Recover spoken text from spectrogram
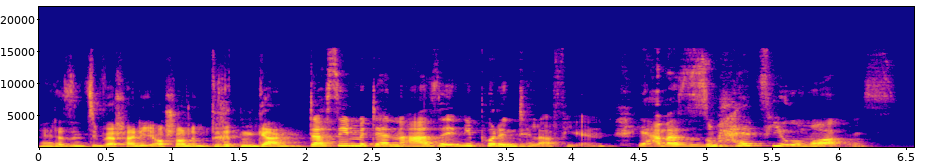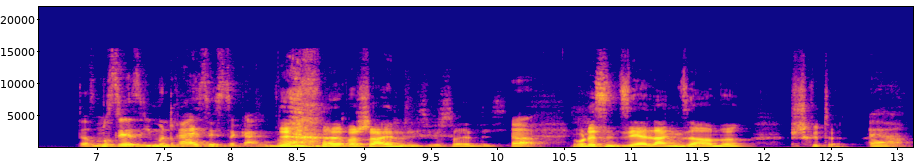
Ja, da sind sie wahrscheinlich auch schon im dritten Gang. dass sie mit der Nase in die Puddingteller fielen. Ja, aber es ist um halb vier Uhr morgens. Das muss der 37. Gang sein. Ja, wahrscheinlich, wahrscheinlich. Ja. Oder es sind sehr langsame Schritte. ja.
